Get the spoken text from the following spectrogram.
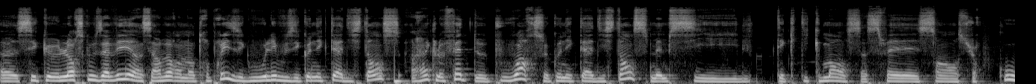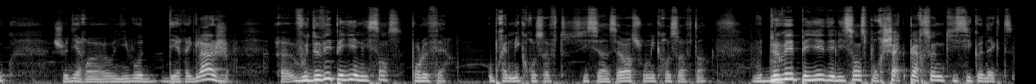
Euh, c'est que lorsque vous avez un serveur en entreprise et que vous voulez vous y connecter à distance, rien que le fait de pouvoir se connecter à distance, même si techniquement ça se fait sans surcoût, je veux dire euh, au niveau des réglages, euh, vous devez payer une licence pour le faire auprès de Microsoft, si c'est un serveur sur Microsoft. Hein. Vous devez payer des licences pour chaque personne qui s'y connecte.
